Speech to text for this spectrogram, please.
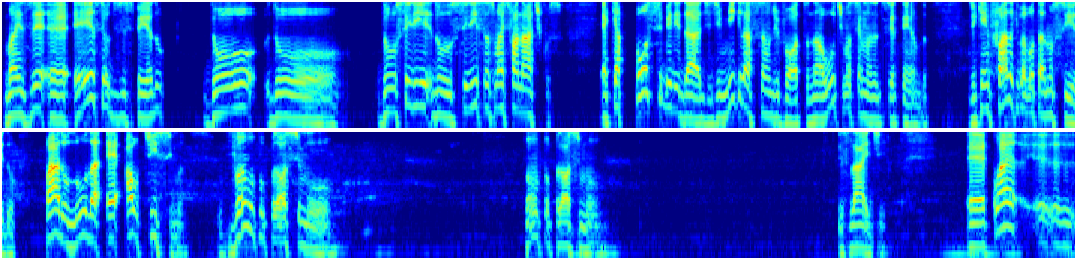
Mas é, é, esse é o desespero do, do, do siri, dos siristas mais fanáticos. É que a possibilidade de migração de voto na última semana de setembro, de quem fala que vai votar no Ciro, para o Lula é altíssima. Vamos para o próximo. Vamos para o próximo slide. É, qual, é, é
